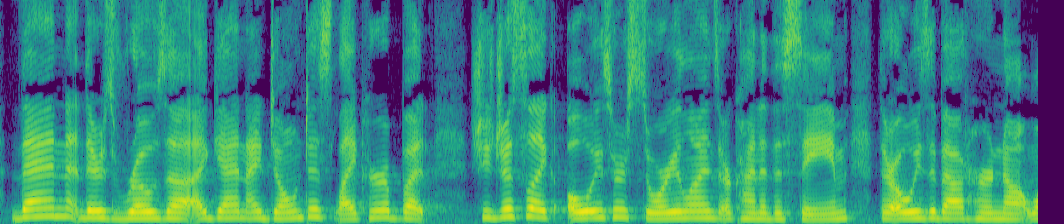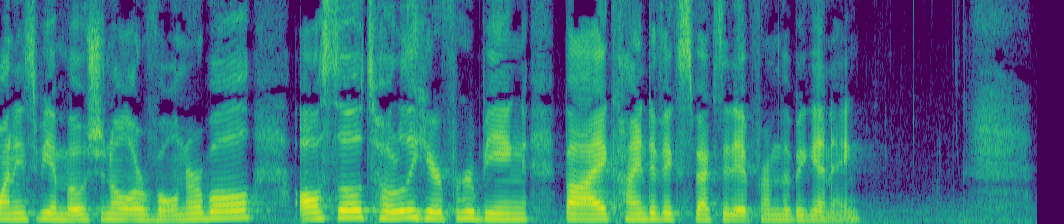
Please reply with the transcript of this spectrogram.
Then there's Rosa. Again, I don't dislike her, but she's just like always her storylines are kind of the same. They're always about her not wanting to be emotional or vulnerable. Also, totally here for her being bi, kind of expected it from the beginning.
